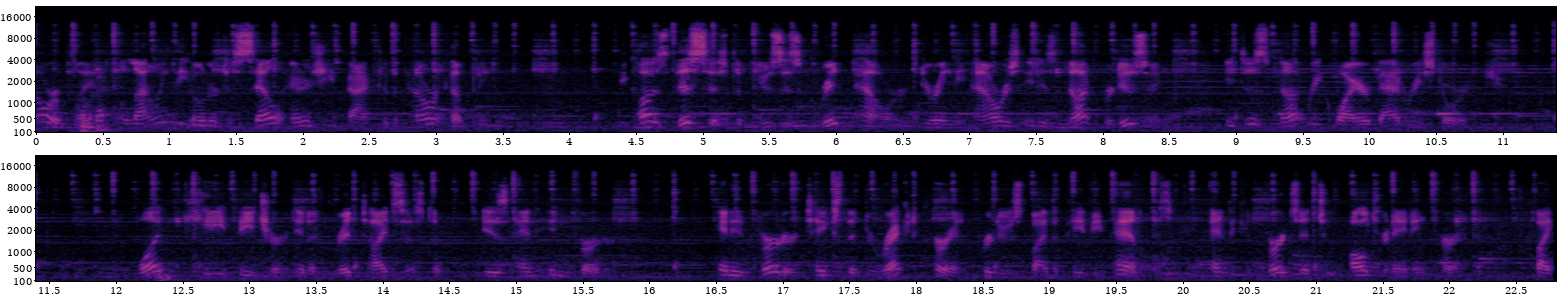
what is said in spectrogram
power plant, allowing the owner to sell energy back to the power company. Because this system uses grid power during the hours it is not producing, it does not require battery storage. One key feature in a grid tied system is an inverter. An inverter takes the direct current produced by the PV panels and converts it to alternating current. By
